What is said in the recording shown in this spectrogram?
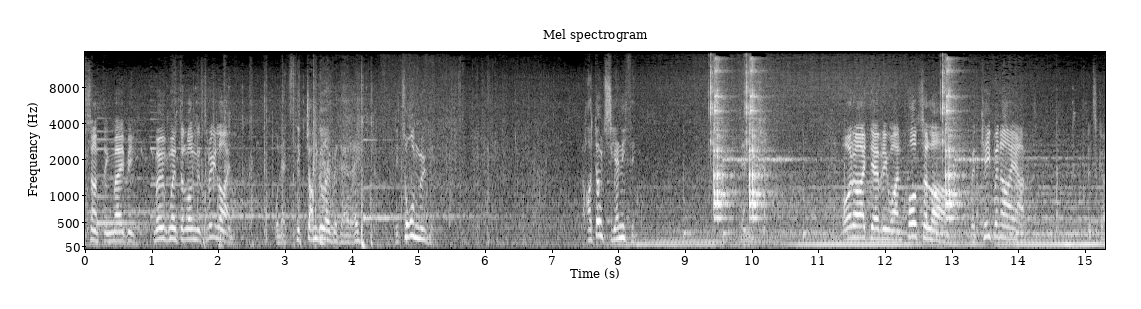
Something, maybe. Movement along the tree line. Well, that's thick jungle over there, eh? It's all moving. I don't see anything. All right, everyone. False alarm. But keep an eye out. Let's go.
